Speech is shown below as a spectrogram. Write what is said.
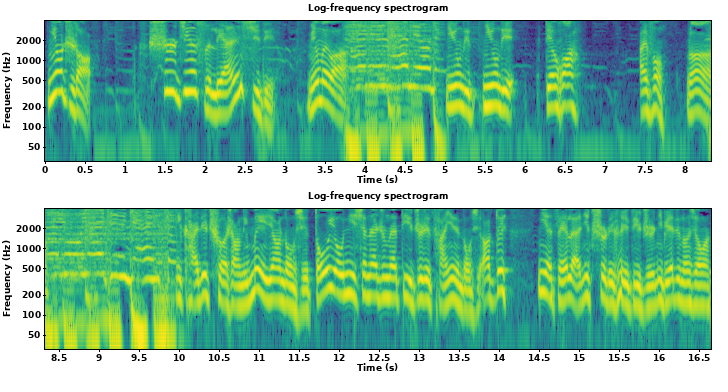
你要知道，世界是联系的，明白吧？你用的你用的电话，iPhone 啊，你开的车上的每一样东西都有你现在正在抵制的餐饮的东西啊！对，你也贼了，你吃的可以抵制，你别的能行吗？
